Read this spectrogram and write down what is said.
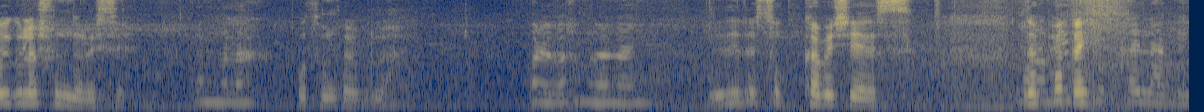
ওইগুলো সুন্দর হয়েছে। কোনগুলা? প্রথম কারগুলো। পরের সুন্দর নাই। এদের চোখা বেশি গেছে। ফেটাই লাগে।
